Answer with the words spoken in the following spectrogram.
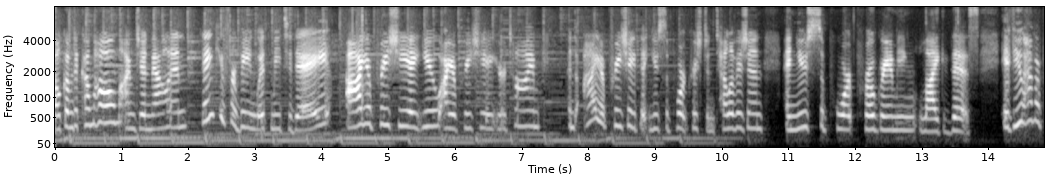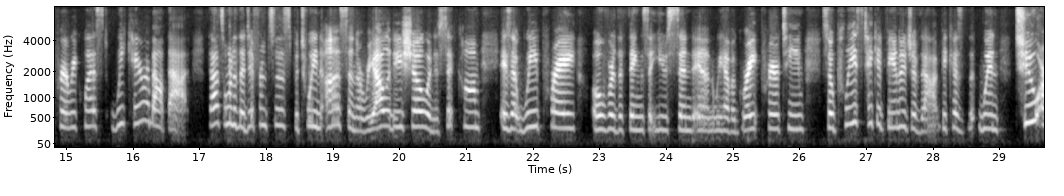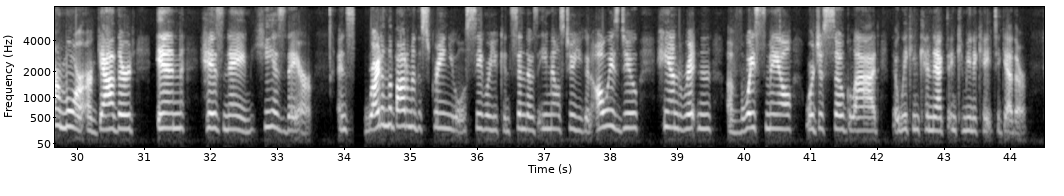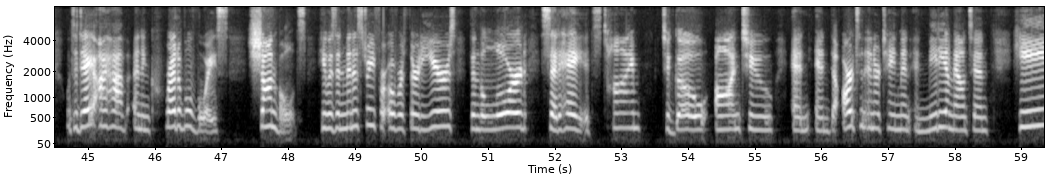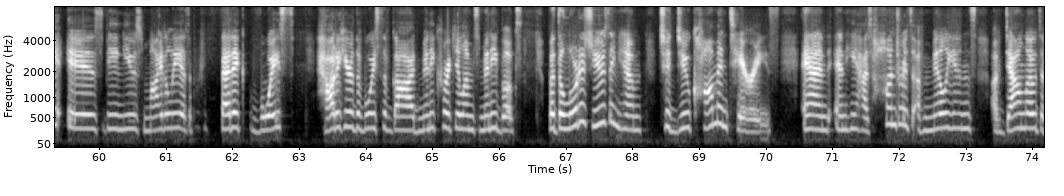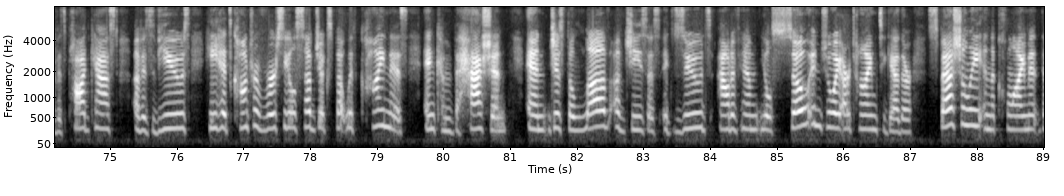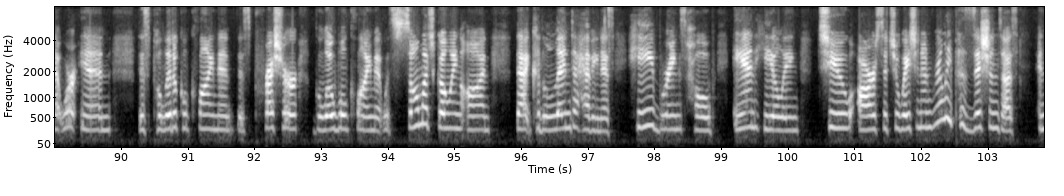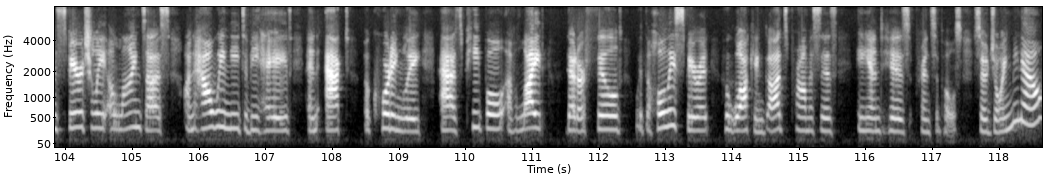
Welcome to Come Home. I'm Jen Mallan. Thank you for being with me today. I appreciate you. I appreciate your time. And I appreciate that you support Christian television and you support programming like this. If you have a prayer request, we care about that. That's one of the differences between us and a reality show and a sitcom is that we pray over the things that you send in. We have a great prayer team. So please take advantage of that because when two or more are gathered in his name, he is there. And right on the bottom of the screen, you will see where you can send those emails to. You can always do handwritten, a voicemail. We're just so glad that we can connect and communicate together. Well, today I have an incredible voice, Shawn Bolz. He was in ministry for over 30 years. Then the Lord said, Hey, it's time to go on to and, and the arts and entertainment and media mountain. He is being used mightily as a prophetic voice, how to hear the voice of God, many curriculums, many books. But the Lord is using him to do commentaries and and he has hundreds of millions of downloads of his podcast of his views. He hits controversial subjects but with kindness and compassion. And just the love of Jesus exudes out of him. You'll so enjoy our time together especially in the climate that we're in this political climate this pressure global climate with so much going on that could lend to heaviness. He brings hope and healing to our situation and really positions us and spiritually aligns us on how we need to behave and act accordingly as people of light that are filled with the Holy Spirit who walk in God's promises and his principles. So join me now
